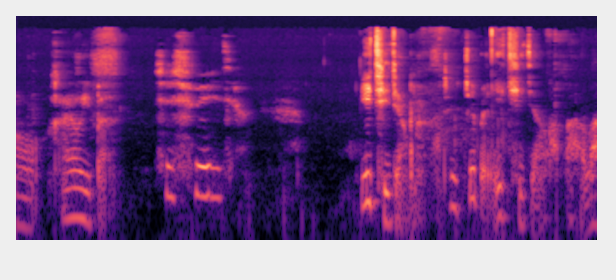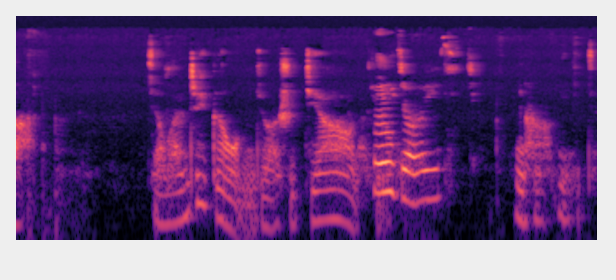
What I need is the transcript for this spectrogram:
哦，还有一本，去睡一起讲吧。这这本一起讲，好吧，好吧。讲完这个，我们就要睡觉了。嗯，就一起讲。你好，一起讲。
